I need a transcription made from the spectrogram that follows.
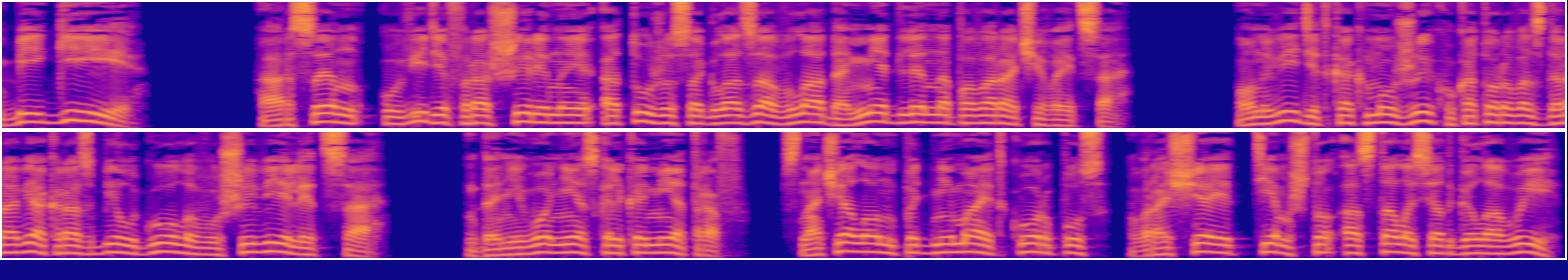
«Беги!». Арсен, увидев расширенные от ужаса глаза Влада, медленно поворачивается. Он видит, как мужик, у которого здоровяк разбил голову, шевелится. До него несколько метров. Сначала он поднимает корпус, вращает тем, что осталось от головы,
